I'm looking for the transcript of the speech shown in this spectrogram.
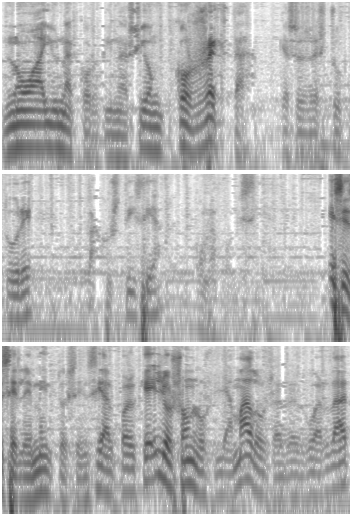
no hay una coordinación correcta que se reestructure la justicia con la policía. Ese es el elemento esencial, porque ellos son los llamados a resguardar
